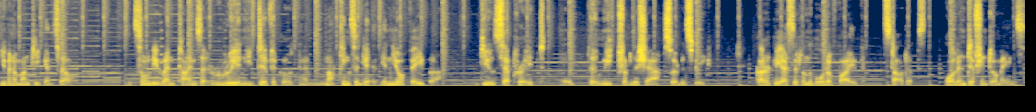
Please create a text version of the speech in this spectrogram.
even a monkey can sell. It's only when times are really difficult and nothing's in your favor you separate uh, the wheat from the chaff, so to speak. Currently, I sit on the board of five startups, all in different domains.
